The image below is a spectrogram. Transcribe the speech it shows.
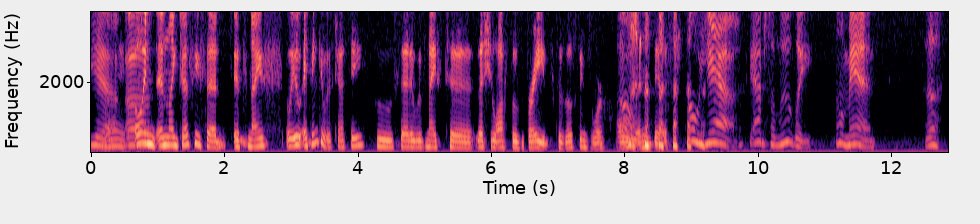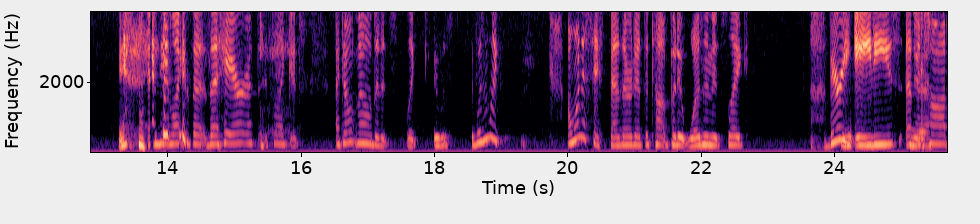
Yeah. Right. Uh, oh, and, and like Jesse said, it's nice. I think it was Jesse who said it was nice to that she lost those braids because those things were Oh. horrendous. oh yeah, absolutely. Oh man. Ugh. And the like the the hair it's like it's i don't know that it's like it was it wasn't like i want to say feathered at the top but it wasn't it's like very 80s at Yeah. the top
